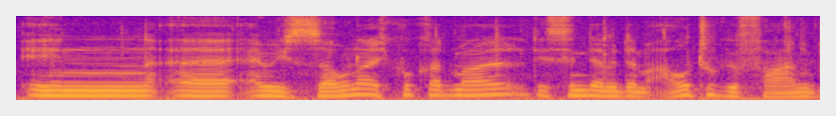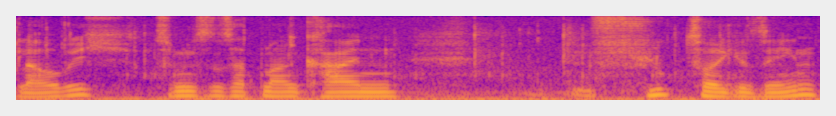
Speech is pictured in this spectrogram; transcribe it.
in äh, Arizona. Ich gucke gerade mal, die sind ja mit dem Auto gefahren, glaube ich. Zumindest hat man kein Flugzeug gesehen.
